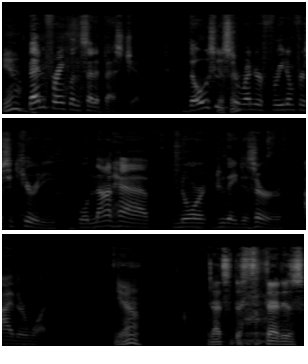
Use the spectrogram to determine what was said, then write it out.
Yeah, Ben Franklin said it best, Jim. Those who Yes, sir. surrender freedom for security will not have, nor do they deserve, either one. Yeah, that's that is,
